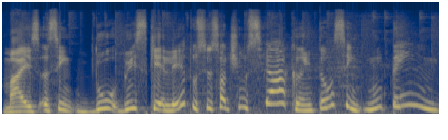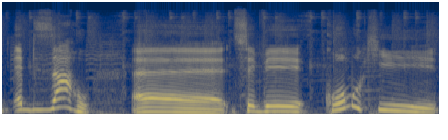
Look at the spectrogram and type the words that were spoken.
Mas, assim, do, do esqueleto você só tinha o Siakam. Então, assim, não tem. É bizarro. É, você vê como que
